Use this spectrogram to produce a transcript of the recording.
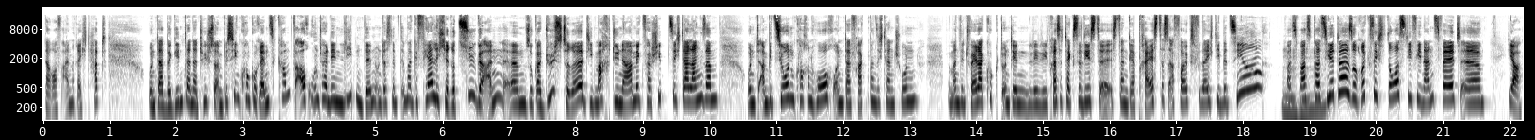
darauf Anrecht hat. Und da beginnt dann natürlich so ein bisschen Konkurrenzkampf, auch unter den Liebenden. Und das nimmt immer gefährlichere Züge an, ähm, sogar düstere. Die Machtdynamik verschiebt sich da langsam und Ambitionen kochen hoch. Und dann fragt man sich dann schon, wenn man den Trailer guckt und den, die Pressetexte liest, äh, ist dann der Preis des Erfolgs vielleicht die Beziehung? Was, mhm. was passiert da? So rücksichtslos die Finanzwelt. Äh, ja,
